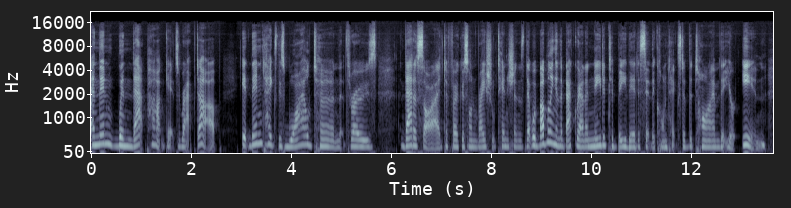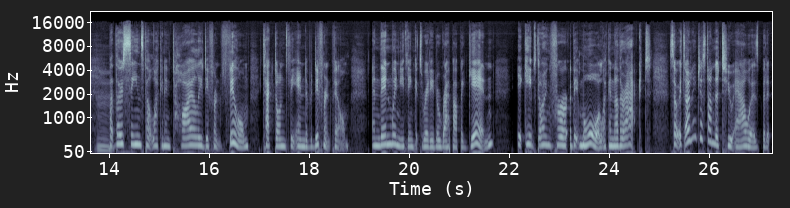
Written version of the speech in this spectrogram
And then when that part gets wrapped up, it then takes this wild turn that throws that aside to focus on racial tensions that were bubbling in the background and needed to be there to set the context of the time that you're in. Mm. But those scenes felt like an entirely different film tacked on to the end of a different film. And then when you think it's ready to wrap up again, it keeps going for a bit more, like another act. So it's only just under two hours, but it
